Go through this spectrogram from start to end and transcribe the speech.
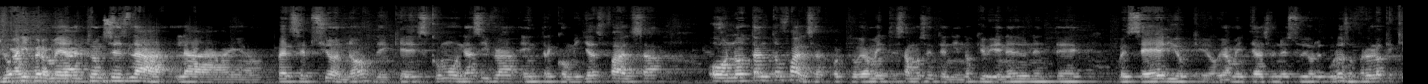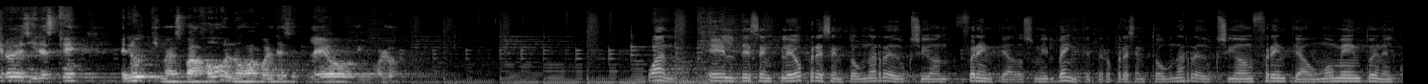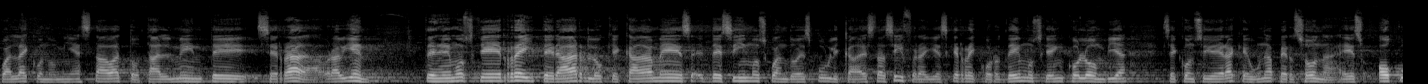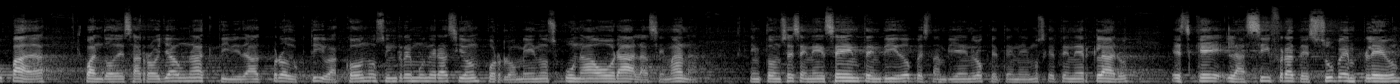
Giovanni, pero me da entonces la, la eh, percepción, ¿no? De que es como una cifra, entre comillas, falsa o no tanto falsa, porque obviamente estamos entendiendo que viene de un ente pues serio, que obviamente hace un estudio riguroso, pero lo que quiero decir es que en últimas, ¿bajó o no bajó el desempleo en Colombia? Juan, el desempleo presentó una reducción frente a 2020, pero presentó una reducción frente a un momento en el cual la economía estaba totalmente cerrada. Ahora bien, tenemos que reiterar lo que cada mes decimos cuando es publicada esta cifra, y es que recordemos que en Colombia se considera que una persona es ocupada cuando desarrolla una actividad productiva con o sin remuneración por lo menos una hora a la semana. Entonces, en ese entendido, pues también lo que tenemos que tener claro es que las cifras de subempleo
